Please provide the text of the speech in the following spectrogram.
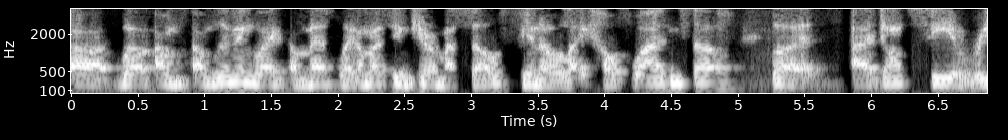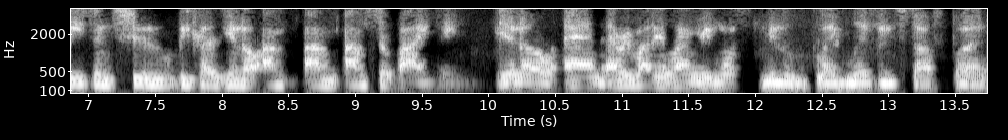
uh, well, I'm I'm living like a mess. Like I'm not taking care of myself, you know, like health wise and stuff. But I don't see a reason to because you know I'm I'm I'm surviving, you know, and everybody around me wants me to like live and stuff. But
